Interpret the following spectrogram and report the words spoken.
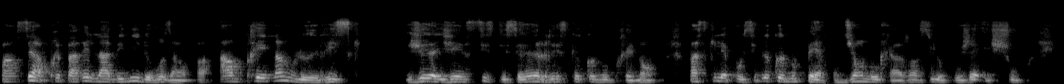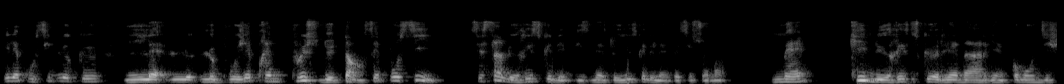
pensez à préparer l'avenir de vos enfants en prenant le risque. J'insiste, c'est un risque que nous prenons parce qu'il est possible que nous perdions notre argent si le projet échoue. Il est possible que le, le projet prenne plus de temps. C'est possible. C'est ça le risque des business, le risque de l'investissement. Mais qui ne risque rien à rien, comme on dit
